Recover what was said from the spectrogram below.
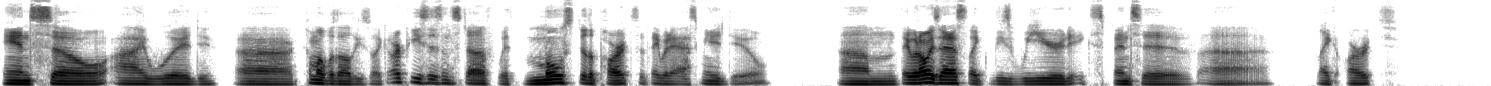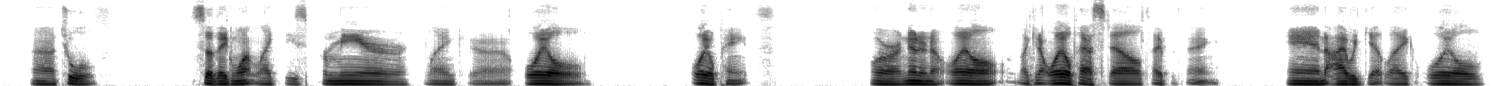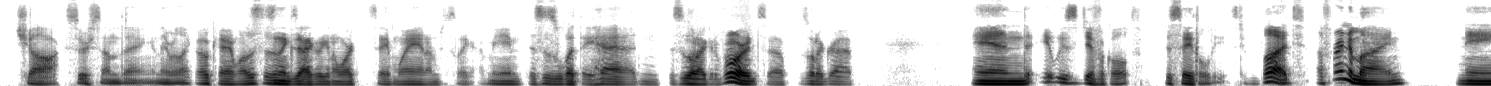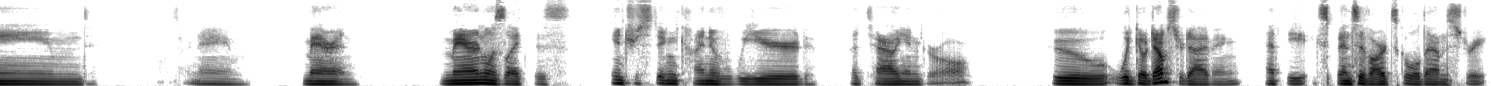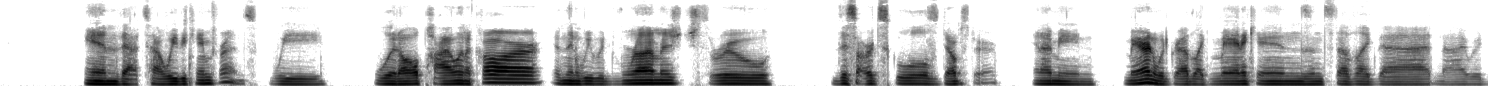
And so I would uh, come up with all these like art pieces and stuff with most of the parts that they would ask me to do. Um, they would always ask like these weird, expensive, uh, like art uh, tools. So they'd want like these premier, like uh, oil oil paints. Or no no no oil like an oil pastel type of thing. And i would get like oil chalks or something. And they were like okay well this isn't exactly going to work the same way. And i'm just like i mean this is what they had and this is what i could afford so this is what i grabbed. And it was difficult to say the least. But a friend of mine named name Marin. Marin was like this interesting, kind of weird Italian girl who would go dumpster diving at the expensive art school down the street. And that's how we became friends. We would all pile in a car and then we would rummage through this art school's dumpster. And I mean, Marin would grab like mannequins and stuff like that. And I would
